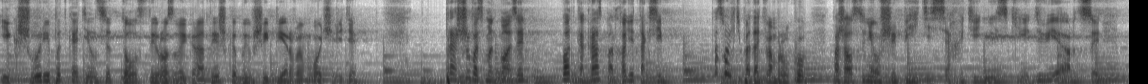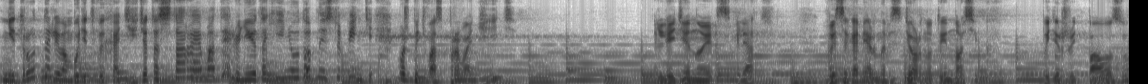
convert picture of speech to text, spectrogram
и к Шуре подкатился толстый розовый коротышка, бывший первым в очереди. «Прошу вас, мадемуазель, вот как раз подходит такси. Позвольте подать вам руку. Пожалуйста, не ушибитесь, ах, эти низкие дверцы. Не трудно ли вам будет выходить? Это старая модель, у нее такие неудобные ступеньки. Может быть, вас проводить?» Ледяной взгляд, высокомерно вздернутый носик, выдержать паузу.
